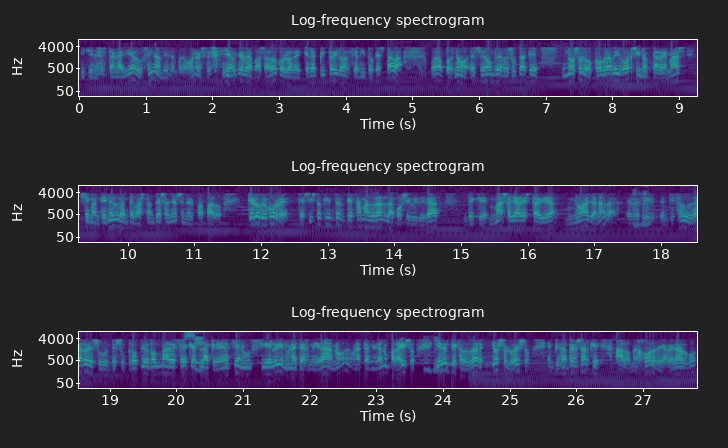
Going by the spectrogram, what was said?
y quienes están allí alucinan, dicen, pero bueno, este señor qué le ha pasado con lo decrépito y lo ancianito que estaba. Bueno, pues no, ese hombre resulta que no solo cobra vigor, sino que además se mantiene durante bastantes años en el papado. ¿Qué es lo que ocurre? Que Sisto V empieza a madurar la posibilidad de que más allá de esta vida no haya nada. Es decir, empieza a dudar de su, de su propio dogma de fe, que es la creencia en un cielo y en una eternidad, ¿no? En una eternidad en un paraíso. Y él empieza a dudar. Y no solo eso, empieza a pensar que a lo mejor de haber algo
